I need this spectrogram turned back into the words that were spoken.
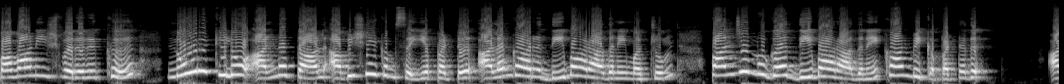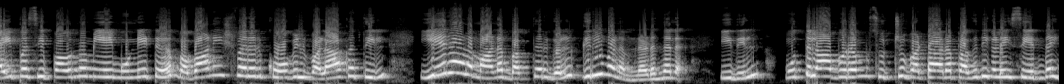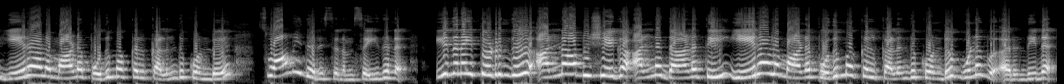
பவானீஸ்வரருக்கு நூறு கிலோ அன்னத்தால் அபிஷேகம் செய்யப்பட்டு அலங்கார தீபாராதனை மற்றும் பஞ்சமுக தீபாராதனை காண்பிக்கப்பட்டது. ஐப்பசி பௌர்ணமியை முன்னிட்டு பவானீஸ்வரர் கோவில் வளாகத்தில் ஏராளமான பக்தர்கள் கிரிவலம் நடந்தனர். இதில் முத்தலாபுரம் சுற்று வட்டார பகுதிகளை சேர்ந்த ஏராளமான பொதுமக்கள் கலந்து கொண்டு சுவாமி தரிசனம் செய்தனர். இதனைத் தொடர்ந்து அன்னாபிஷேக அன்னதானத்தில் ஏராளமான பொதுமக்கள் கலந்து கொண்டு உணவு அருந்தினர்.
